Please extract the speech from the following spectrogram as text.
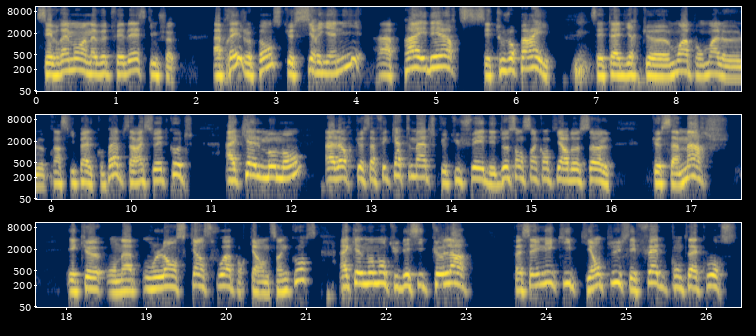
C'est vraiment un aveu de faiblesse qui me choque. Après, je pense que Siriani n'a pas aidé Hurts. C'est toujours pareil. C'est-à-dire que moi, pour moi, le, principal coupable, ça reste le head coach. À quel moment, alors que ça fait quatre matchs que tu fais des 250 yards de sol, que ça marche et qu'on on lance 15 fois pour 45 courses, à quel moment tu décides que là, face à une équipe qui en plus est faible contre la course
